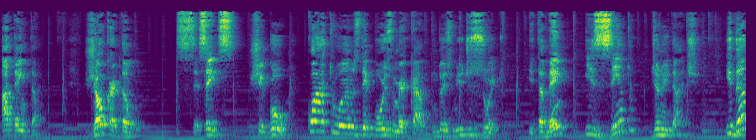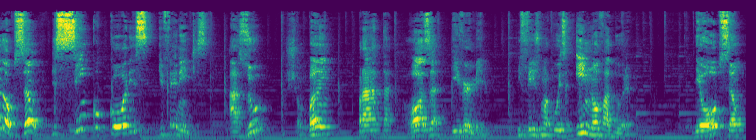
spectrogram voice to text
até então. Já o cartão C6 chegou quatro anos depois no mercado, em 2018, e também isento de anuidade. E dando a opção de cinco cores diferentes: azul, champanhe, prata, rosa e vermelho e fez uma coisa inovadora. Deu a opção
